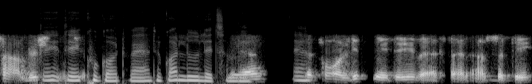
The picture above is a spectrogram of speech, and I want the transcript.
tager lysten Det, det kunne godt være. Det kunne godt lyde lidt som det. Ja, Ja. jeg tror lidt, det er det i hvert fald. Altså det,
